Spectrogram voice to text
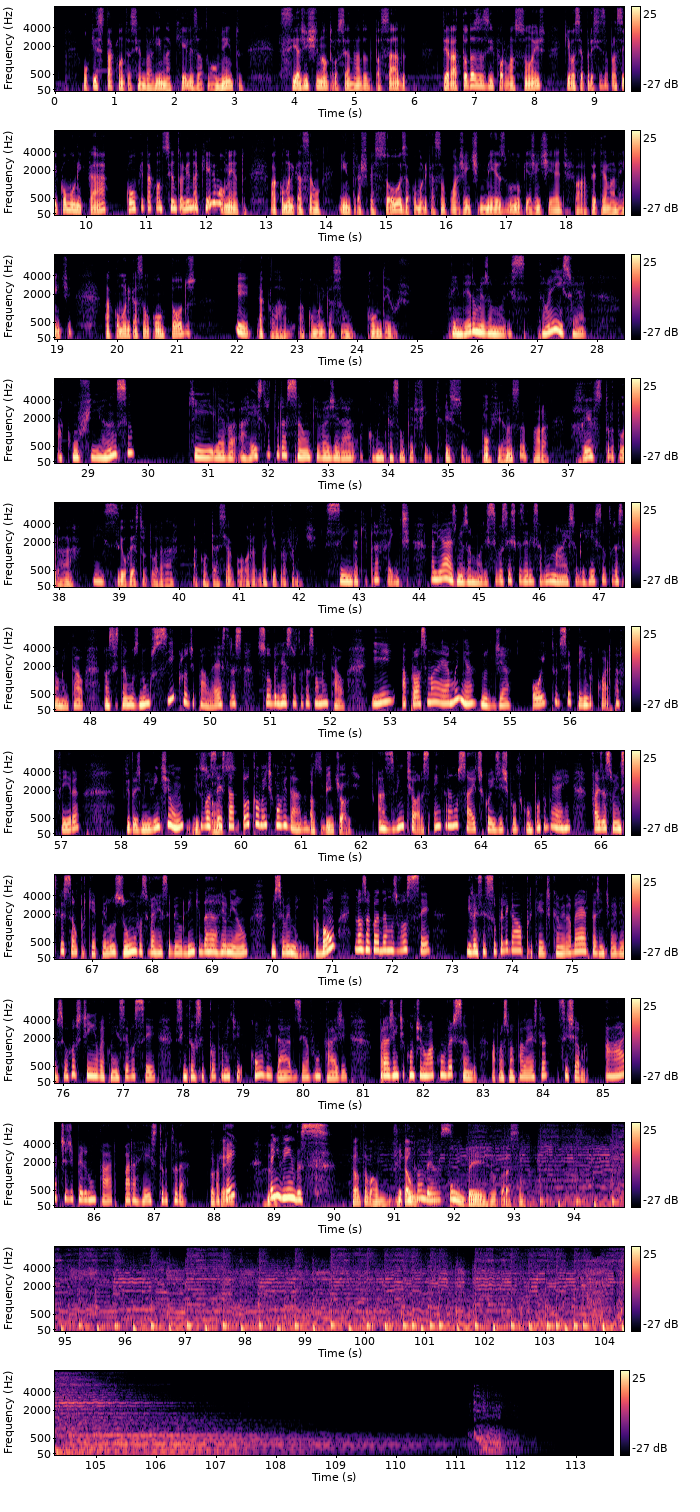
O que está acontecendo ali naquele exato momento, se a gente não trouxer nada do passado, terá todas as informações que você precisa para se comunicar com o que está acontecendo ali naquele momento. A comunicação entre as pessoas, a comunicação com a gente mesmo, no que a gente é de fato eternamente, a comunicação com todos e, é claro, a comunicação com Deus. Entenderam, meus amores? Então é isso, é a confiança que leva à reestruturação que vai gerar a comunicação perfeita. Isso, confiança para reestruturar. Isso. E o reestruturar acontece agora, daqui para frente. Sim, daqui para frente. Aliás, meus amores, se vocês quiserem saber mais sobre reestruturação mental, nós estamos num ciclo de palestras sobre reestruturação mental. E a próxima é amanhã, no dia 8 de setembro, quarta-feira de 2021 Isso, e você às, está totalmente convidado. Às 20 horas. Às 20 horas. Entra no site coexiste.com.br, faz a sua inscrição, porque é pelo Zoom, você vai receber o link da reunião no seu e-mail, tá bom? E nós aguardamos você. E vai ser super legal, porque é de câmera aberta, a gente vai ver o seu rostinho, vai conhecer você. Sintam-se totalmente convidados e à vontade para a gente continuar conversando. A próxima palestra se chama A Arte de Perguntar para Reestruturar. Ok? okay? Bem-vindos. Então tá bom. Fiquem então, com Deus. Um beijo no coração.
